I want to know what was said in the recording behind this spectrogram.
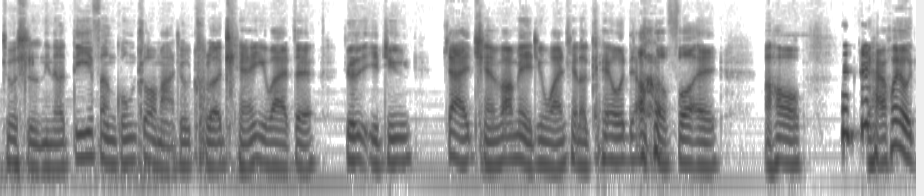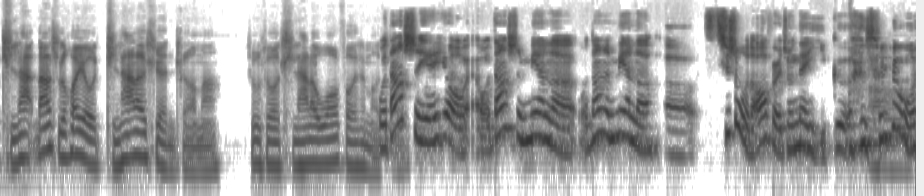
就是你的第一份工作嘛，就除了钱以外，对，就是已经在钱方面已经完全的 KO 掉了 f o r A，然后你还会有其他，当时会有其他的选择吗？就是说其他的 offer 什么？我当时也有哎，我当时面了，我当时面了，呃，其实我的 offer 就那一个，所以我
